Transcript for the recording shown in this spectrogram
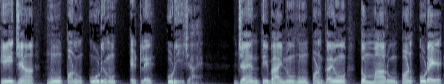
એ જ્યાં હું પણું ઉડ્યું એટલે ઉડી જાય. જયંતીભાઈનું હું પણ ગયું તો મારું પણ ઉડે,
